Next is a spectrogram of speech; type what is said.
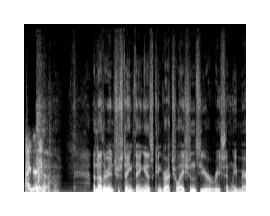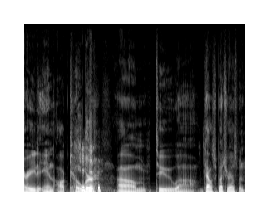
I agree. Another interesting thing is congratulations, you're recently married in October. um, to uh, tell us about your husband.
